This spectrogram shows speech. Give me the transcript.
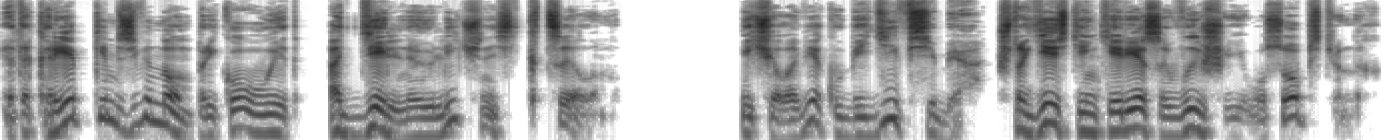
Это крепким звеном приковывает отдельную личность к целому. И человек, убедив себя, что есть интересы выше его собственных,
